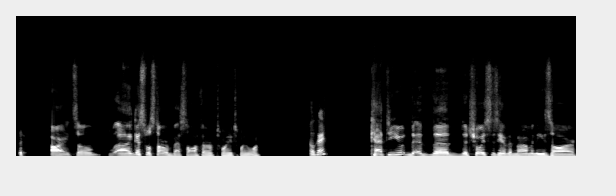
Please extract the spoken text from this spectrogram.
all right, so uh, I guess we'll start with best author of 2021. Okay. Kat, do you the, the the choices here? The nominees are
